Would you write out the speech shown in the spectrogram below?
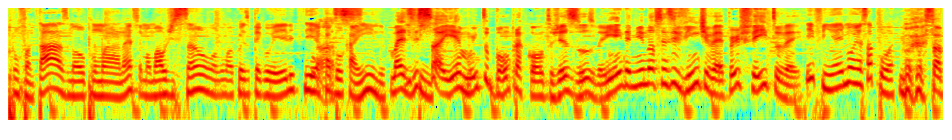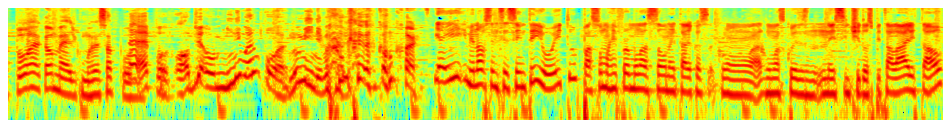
por um fantasma, ou por uma, né, uma maldição, alguma coisa pegou ele e Nossa. acabou caindo. Mas Enfim. isso aí é muito bom pra conto, Jesus, velho. E ainda é 1920, velho. Perfeito, velho. Enfim, aí morreu essa porra. Morreu essa porra que é o médico, morreu essa porra. É, pô, óbvio, o mínimo era um porra, no mínimo. Eu Concordo. E aí, em 1968, passou uma reformulação na Itália com, essa- com algumas coisas nesse sentido hospitalar e tal,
